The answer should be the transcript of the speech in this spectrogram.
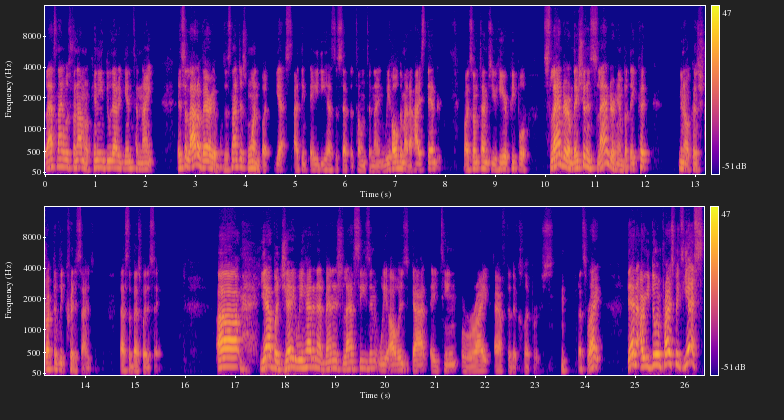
last night was phenomenal. Can he do that again tonight? It's a lot of variables. It's not just one, but yes, I think AD has to set the tone tonight. We hold him at a high standard. Why sometimes you hear people slander him. They shouldn't slander him, but they could – you know, constructively criticize them. That's the best way to say it. Uh, yeah, but Jay, we had an advantage last season. We always got a team right after the Clippers. That's right. Dan, are you doing prize picks? Yes.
